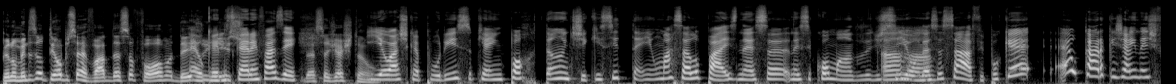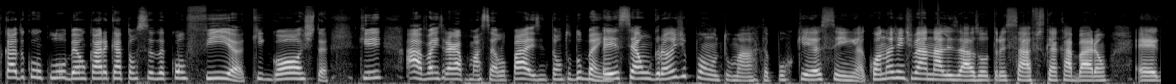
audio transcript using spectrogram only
Pelo menos eu tenho observado dessa forma desde é o, o que eles querem fazer dessa gestão. E eu acho que é por isso que é importante que se tenha um Marcelo Paes nessa nesse comando de CEO uhum. dessa SAF, porque é um cara que já é identificado com o clube, é um cara que a torcida confia, que gosta, que, ah, vai entregar pro Marcelo Paes, então tudo bem. Esse é um grande ponto, Marta, porque, assim, quando a gente vai analisar as outras SAFs que acabaram é,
